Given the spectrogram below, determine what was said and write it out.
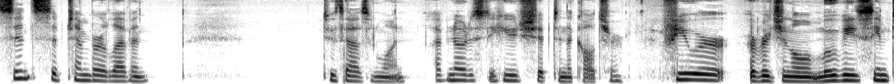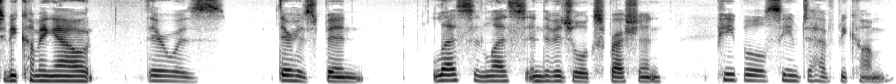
Since September 11, 2001, I've noticed a huge shift in the culture. Fewer original movies seem to be coming out. There was there has been less and less individual expression. People seem to have become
